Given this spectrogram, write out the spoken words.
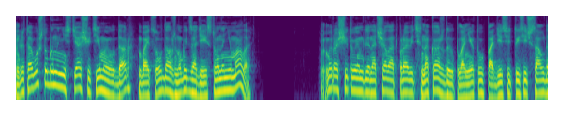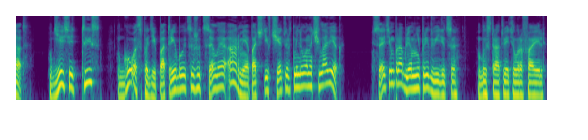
Для того, чтобы нанести ощутимый удар, бойцов должно быть задействовано немало. Мы рассчитываем для начала отправить на каждую планету по 10 тысяч солдат. 10 тысяч? Господи, потребуется же целая армия, почти в четверть миллиона человек. С этим проблем не предвидится, быстро ответил Рафаэль.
